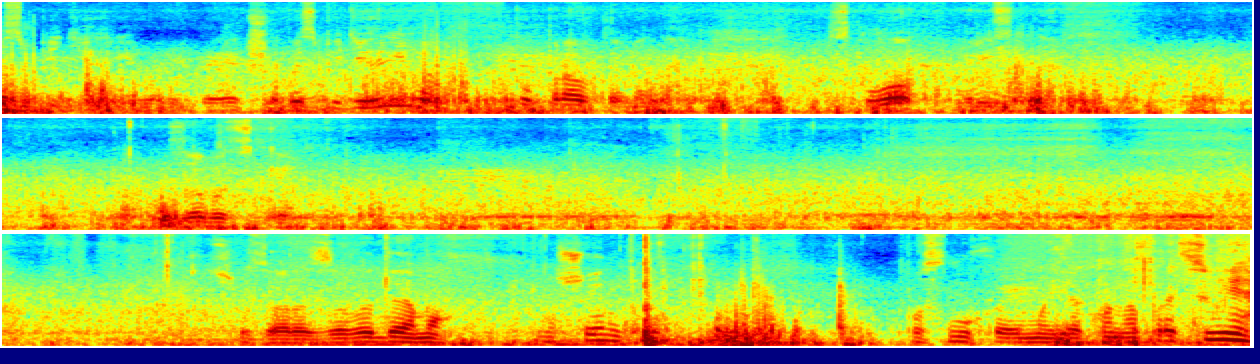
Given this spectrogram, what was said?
з. Якщо без підігріву, поправте мене. Скло різне. Заводське. Що зараз заведемо машинку. Послухаємо, як вона працює.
